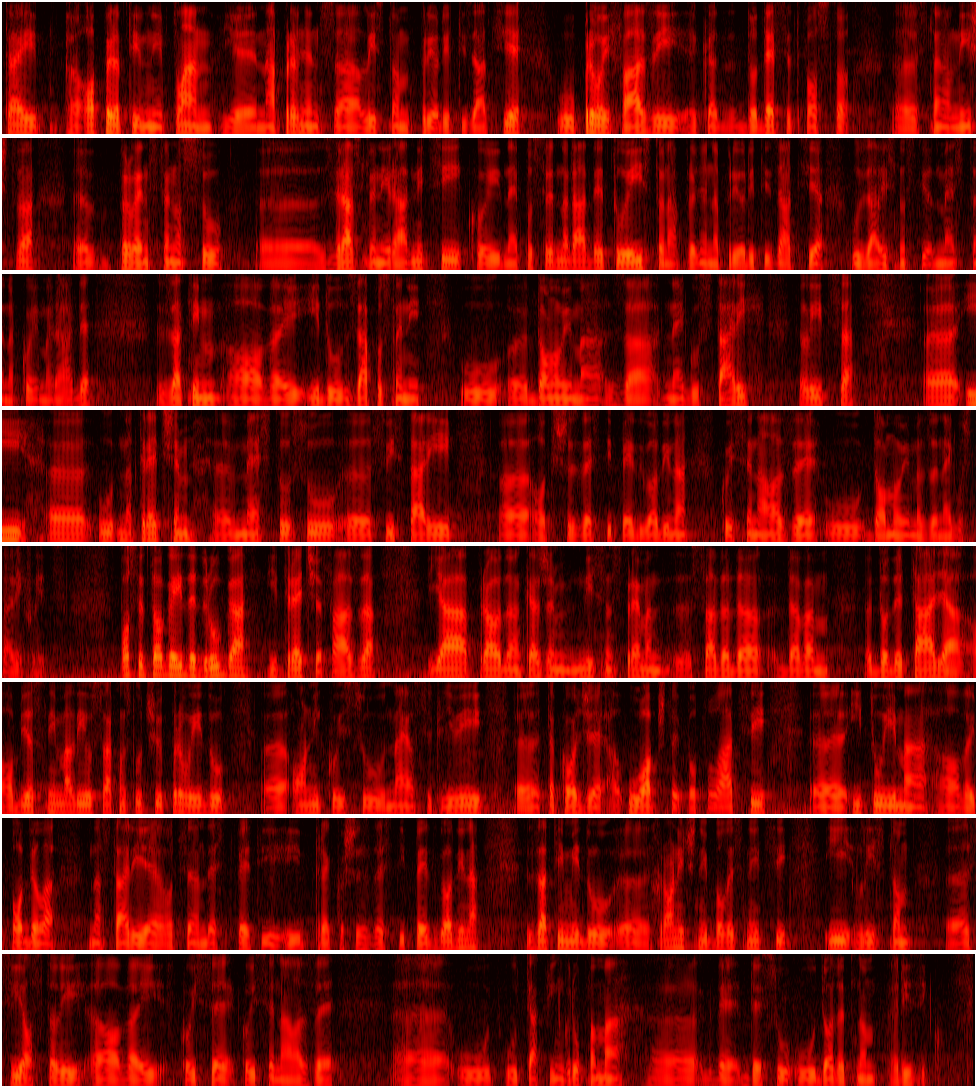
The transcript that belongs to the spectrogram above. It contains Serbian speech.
taj operativni plan je napravljen sa listom prioritizacije. U prvoj fazi kad, do 10% stanovništva prvenstveno su zdravstveni radnici koji neposredno rade, tu je isto napravljena prioritizacija u zavisnosti od mesta na kojima rade. Zatim ovaj, idu zaposleni u domovima za negu starih lica, i u, na trećem mestu su svi stariji od 65 godina koji se nalaze u domovima za negu starih lica. Posle toga ide druga i treća faza. Ja, pravo da vam kažem, nisam spreman sada da, da vam do detalja objasnim, ali u svakom slučaju prvo idu uh, oni koji su najosetljiviji uh, takođe u opštoj populaciji uh, i tu ima ovaj podela na starije od 75 i, i preko 65 godina. Zatim idu hronični bolesnici i listom svi ostali ovaj koji se koji se nalaze u, u takvim grupama gde, gde su u dodatnom riziku.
